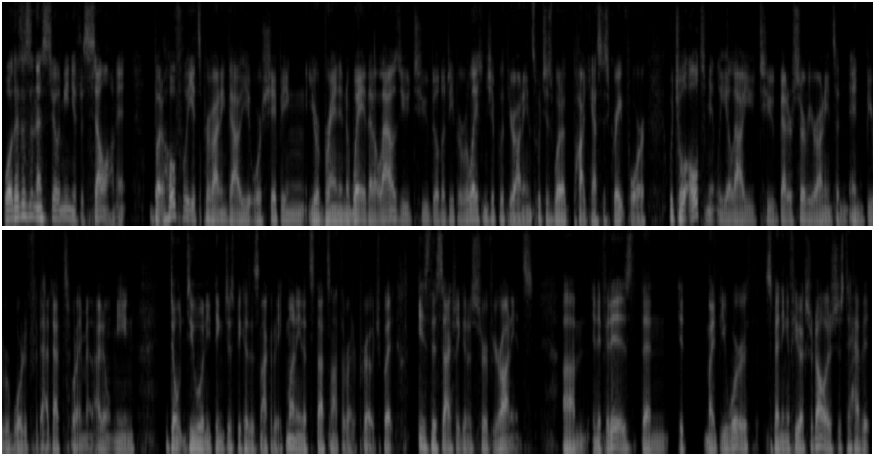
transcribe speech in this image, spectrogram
Well, that doesn't necessarily mean you have to sell on it, but hopefully it's providing value or shaping your brand in a way that allows you to build a deeper relationship with your audience, which is what a podcast is great for, which will ultimately allow you to better serve your audience and, and be rewarded for that. That's what I meant. I don't mean don't do anything just because it's not going to make money. That's that's not the right approach. But is this actually going to serve your audience? Um, and if it is, then it might be worth spending a few extra dollars just to have it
